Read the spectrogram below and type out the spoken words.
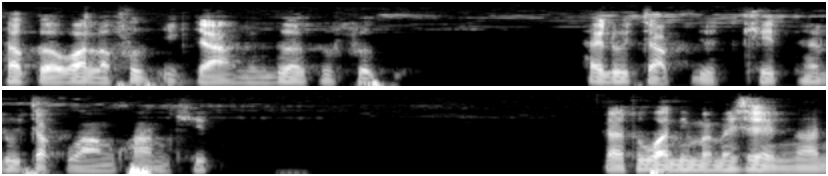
ถ้าเกิดว่าเราฝึกอีกอย่างหนึ่งด้วยคือฝึก ให้รู้จักหยุดคิด ให้รู้จักวางความคิด แต่ทุกวันนี้มันไม่ใช่อย่างนั้น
